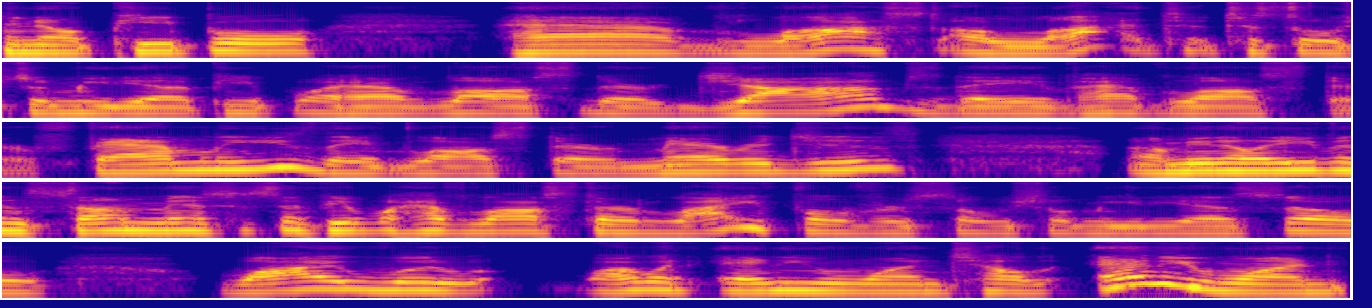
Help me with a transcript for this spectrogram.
you know, people, have lost a lot to social media. People have lost their jobs. They have lost their families. They've lost their marriages. Um, you know, even some instances, people have lost their life over social media. So why would, why would anyone tell anyone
